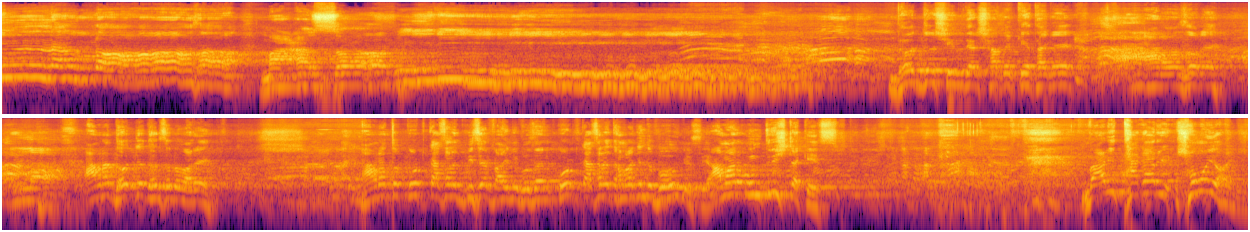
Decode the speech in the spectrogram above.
ইন্নাল্লাহা মা'আস-সাবিরিন। ধৈর্যশীলদের সাথে কে থাকে? আরও আমরা ধৈর্য ধরছিল পারে আমরা তো কোর্ট কাছারের বিচার পাইনি বুঝেন কোর্ট কাছারেতে আমরা কিন্তু বহু গেছি। আমার উনত্রিশটা কেস। বাড়ি থাকার সময় হয়নি।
